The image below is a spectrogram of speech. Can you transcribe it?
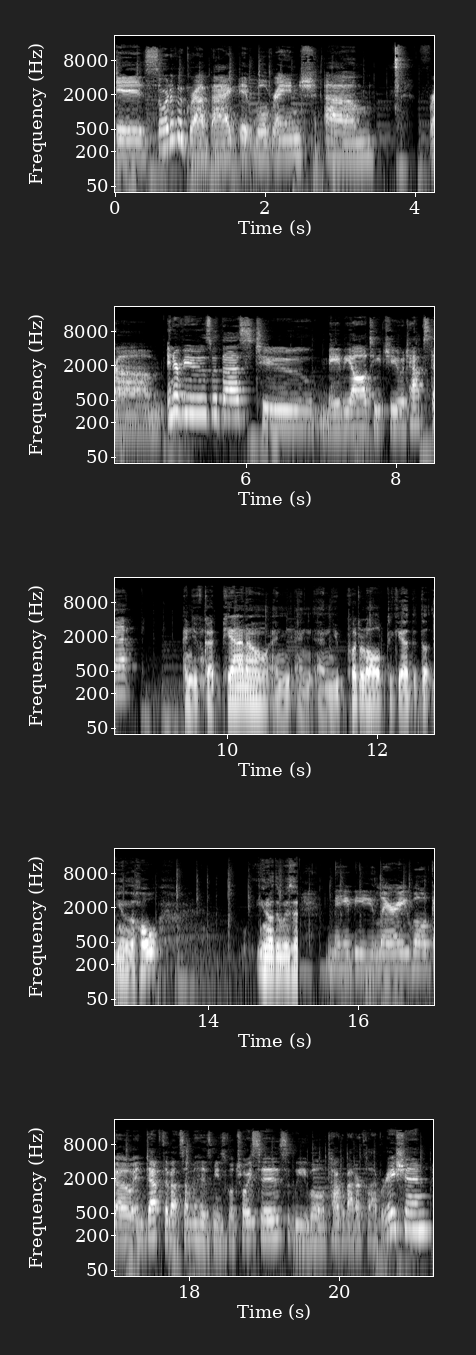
is sort of a grab bag. It will range. Um, from interviews with us to maybe I'll teach you a tap step. And you've got piano and, and, and you put it all together. The, you know, the whole, you know, there was a... Maybe Larry will go in depth about some of his musical choices. We will talk about our collaboration.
